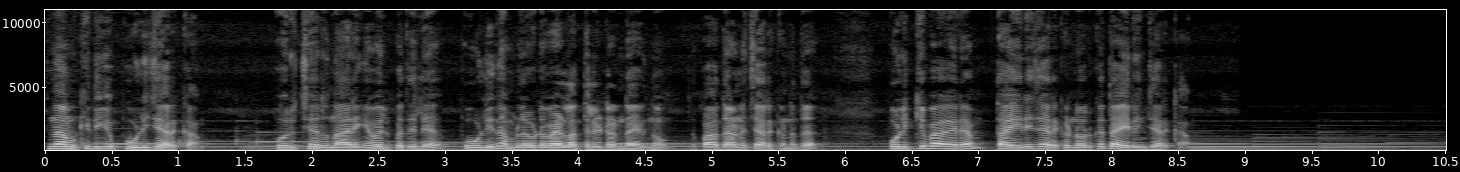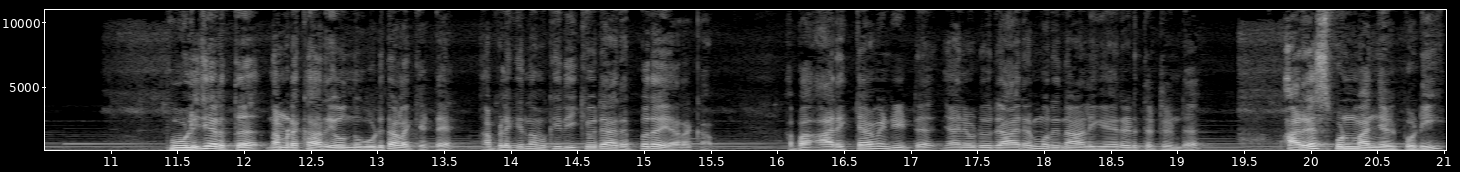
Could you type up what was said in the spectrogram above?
ഇനി നമുക്ക് ഇതിലേക്ക് പുളി ചേർക്കാം. ഒരു ചെറുനാരങ്ങ വലുപ്പത്തിൽ പുളി നമ്മളിവിടെ വെള്ളത്തിലിട്ടുണ്ടായിരുന്നു അപ്പോൾ അതാണ് ചേർക്കുന്നത് പുളിക്ക് പകരം തൈര് ചേർക്കേണ്ടവർക്ക് തൈരും ചേർക്കാം. പുളി ചേർത്ത് നമ്മുടെ കറി ഒന്നുകൂടി തിളക്കട്ടെ. അപ്പോഴേക്കും നമുക്ക് ഇതിലേക്ക് ഒരു അരപ്പ് തയ്യാറാക്കാം. അപ്പോൾ അരയ്ക്കാൻ വേണ്ടിയിട്ട് ഞാനിവിടെ ഒരു അരമുറി നാളികേരം എടുത്തിട്ടുണ്ട്. അര സ്പൂൺ മഞ്ഞൾപ്പൊടി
